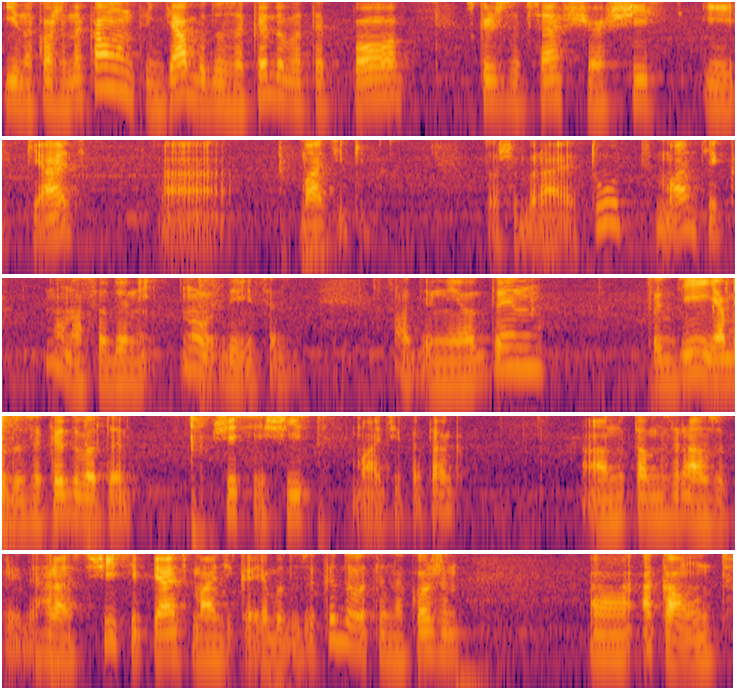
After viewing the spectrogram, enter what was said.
І на кожен аккаунт я буду закидувати по, скоріш за все, що 6,5 матіків. Тож обираю тут Matic. Ну, у нас один, ну, дивіться, 1,1. Тоді я буду закидувати 6,6 матіка, так? А, ну там зразу прийде. Гаразд, 6,5 матіка я буду закидувати на кожен е, аккаунт.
